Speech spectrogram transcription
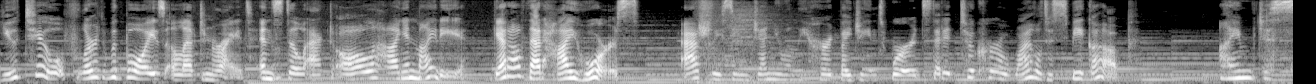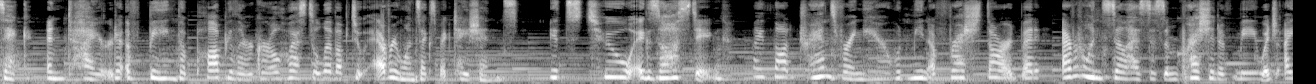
You two flirt with boys left and right and still act all high and mighty. Get off that high horse. Ashley seemed genuinely hurt by Jane's words that it took her a while to speak up. I'm just sick and tired of being the popular girl who has to live up to everyone's expectations. It's too exhausting. I thought transferring here would mean a fresh start, but everyone still has this impression of me which I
